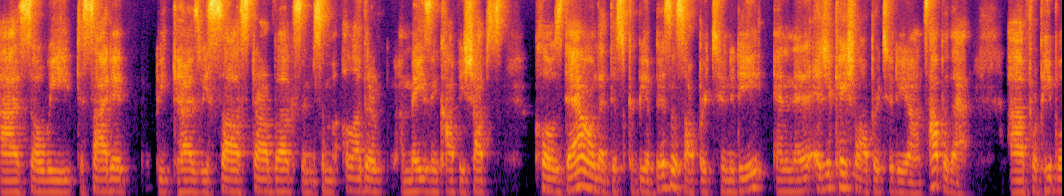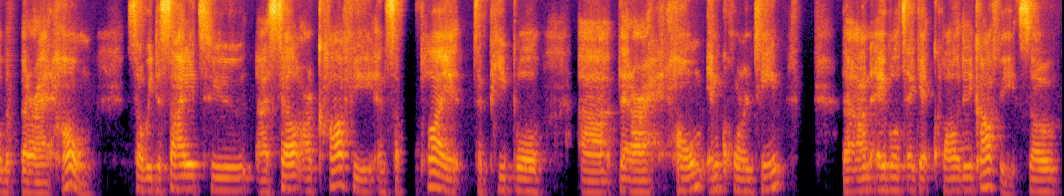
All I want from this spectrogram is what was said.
uh, so we decided because we saw Starbucks and some other amazing coffee shops close down that this could be a business opportunity and an educational opportunity on top of that uh, for people that are at home. So we decided to uh, sell our coffee and supply it to people uh, that are at home in quarantine that are unable to get quality coffee. So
